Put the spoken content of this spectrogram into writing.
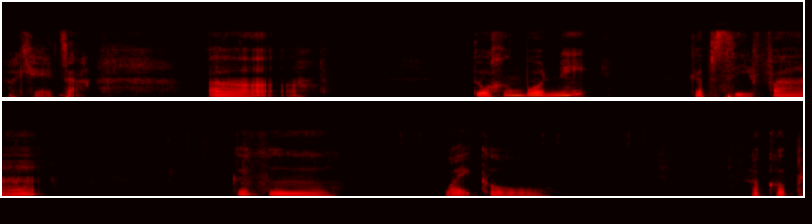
โอเคจ้ะตัวข้างบนนี้กับสีฟ้า ก็คือ white gold แล้วก็เพ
